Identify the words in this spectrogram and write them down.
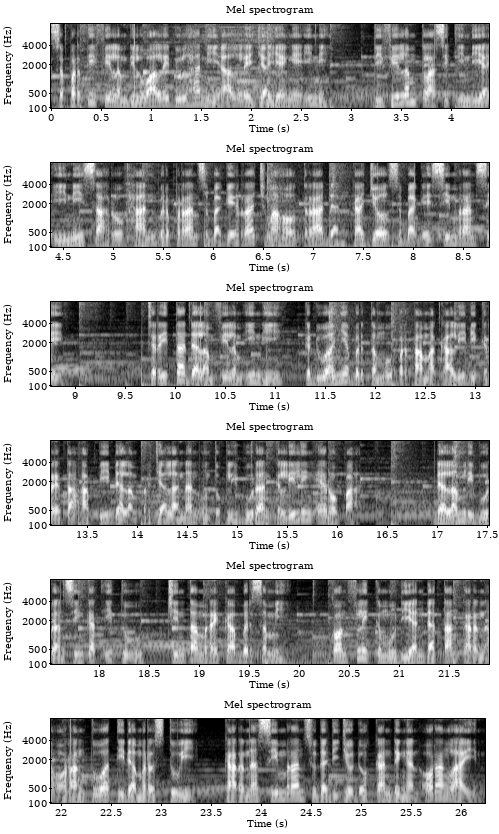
Seperti film Dilwale Dulhania Le Jayenge ini. Di film klasik India ini Shah Rukh Khan berperan sebagai Raj Malhotra dan Kajol sebagai Simran Singh. Cerita dalam film ini, keduanya bertemu pertama kali di kereta api dalam perjalanan untuk liburan keliling Eropa. Dalam liburan singkat itu, cinta mereka bersemi. Konflik kemudian datang karena orang tua tidak merestui, karena Simran sudah dijodohkan dengan orang lain.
